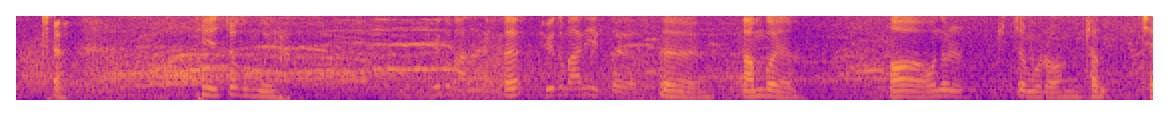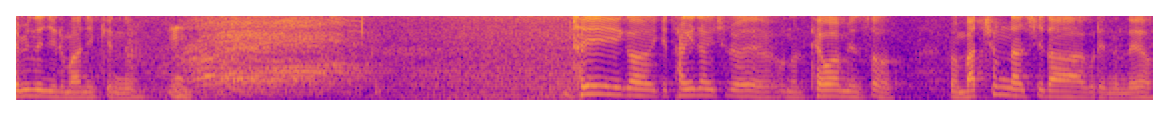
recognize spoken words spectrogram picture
자 뒤에 조금 보이고. 뒤에도 많아요. 예? 뒤에도 많이 있어요. 예, 안 보여. 어, 오늘 기점으로 참 재밌는 일이 많이 있겠네요. 저희가 이렇게 당회장실에 오늘 대화하면서 어, 맞춤 날씨다 그랬는데요.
